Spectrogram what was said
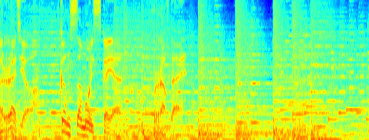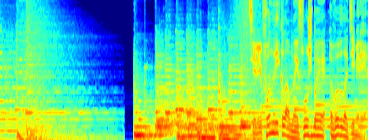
Радио «Комсомольская правда». Телефон рекламной службы во Владимире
